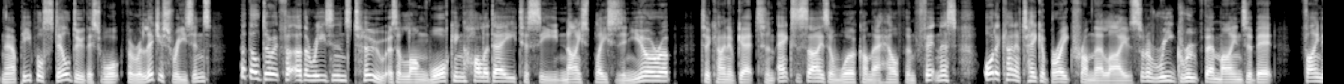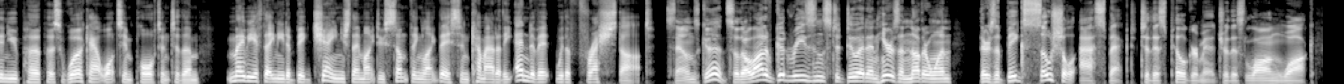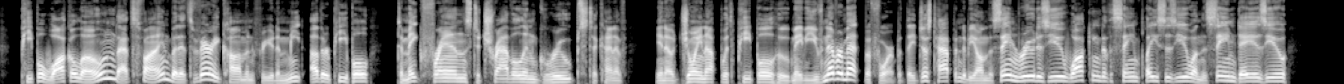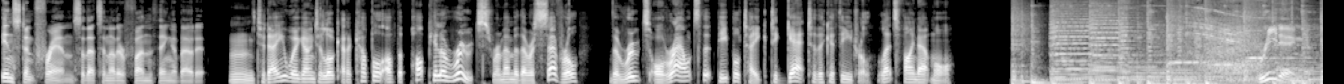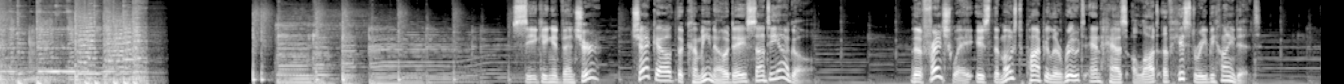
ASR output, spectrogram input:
Now, people still do this walk for religious reasons, but they'll do it for other reasons too, as a long walking holiday to see nice places in Europe, to kind of get some exercise and work on their health and fitness, or to kind of take a break from their lives, sort of regroup their minds a bit, find a new purpose, work out what's important to them. Maybe if they need a big change, they might do something like this and come out of the end of it with a fresh start. Sounds good. So there are a lot of good reasons to do it. And here's another one there's a big social aspect to this pilgrimage or this long walk. People walk alone, that's fine, but it's very common for you to meet other people, to make friends, to travel in groups, to kind of, you know, join up with people who maybe you've never met before, but they just happen to be on the same route as you, walking to the same place as you, on the same day as you. Instant friends. So that's another fun thing about it. Mm, today we're going to look at a couple of the popular routes. Remember, there are several. The routes or routes that people take to get to the cathedral. Let's find out more. Reading Seeking adventure? Check out the Camino de Santiago. The French Way is the most popular route and has a lot of history behind it.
